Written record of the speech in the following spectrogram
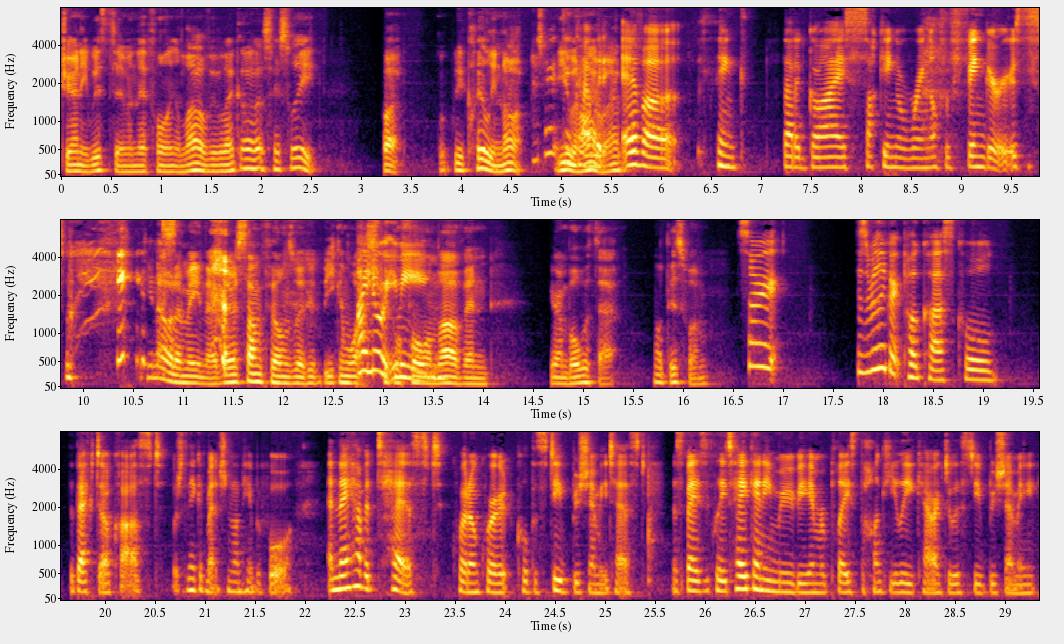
journey with them and they're falling in love, we were like, oh, that's so sweet. But we're clearly not. I don't You think and I I would weren't. ever think that a guy sucking a ring off a finger is sweet. You know what I mean, though. There are some films where you can watch I know what you people fall in love and you're on board with that. Not this one. So there's a really great podcast called the Bechdel Cast, which I think I've mentioned on here before. And they have a test, quote unquote, called the Steve Buscemi test. It's basically take any movie and replace the hunky Lee character with Steve Buscemi.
